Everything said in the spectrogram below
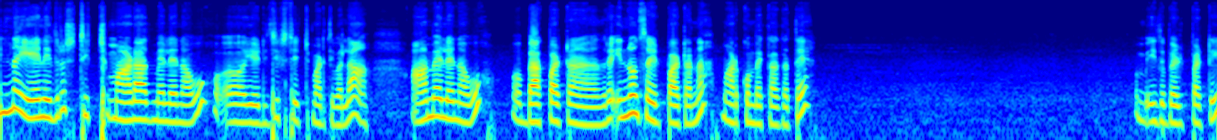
ಇನ್ನು ಏನಿದ್ರೂ ಸ್ಟಿಚ್ ಮಾಡಾದಮೇಲೆ ನಾವು ಎಡ್ಜಿಗೆ ಸ್ಟಿಚ್ ಮಾಡ್ತೀವಲ್ಲ? ಆಮೇಲೆ ನಾವು ಬ್ಯಾಕ್ ಪಾರ್ಟ್ ಅಂದರೆ ಇನ್ನೊಂದು ಸೈಡ್ ಪಾರ್ಟನ್ನು ಮಾಡ್ಕೊಬೇಕಾಗತ್ತೆ. ಇದು ಬೆಲ್ಟ್ ಪಟ್ಟಿ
